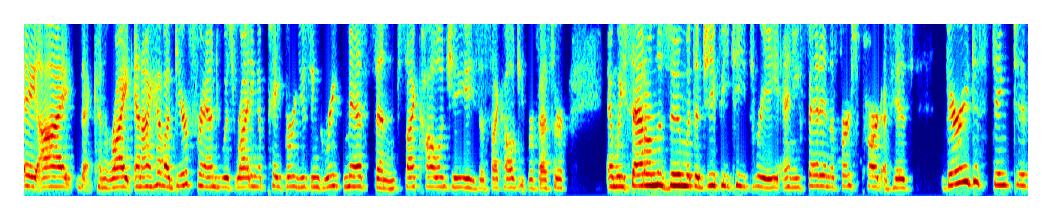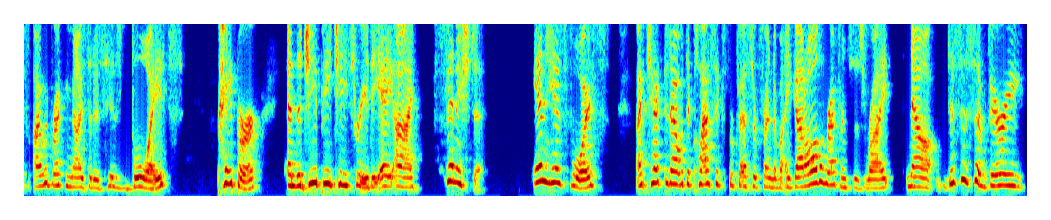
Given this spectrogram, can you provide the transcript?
AI that can write. And I have a dear friend who is writing a paper using Greek myth and psychology. He's a psychology professor. And we sat on the Zoom with the GPT-3 and he fed in the first part of his very distinctive, I would recognize it as his voice paper. And the GPT-3, the AI, finished it in his voice I checked it out with a classics professor friend of mine. He got all the references right. Now, this is a very,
